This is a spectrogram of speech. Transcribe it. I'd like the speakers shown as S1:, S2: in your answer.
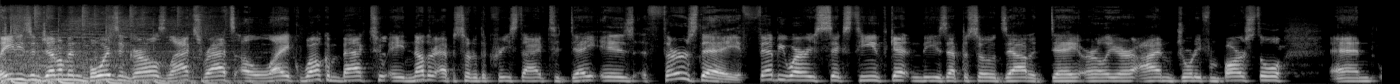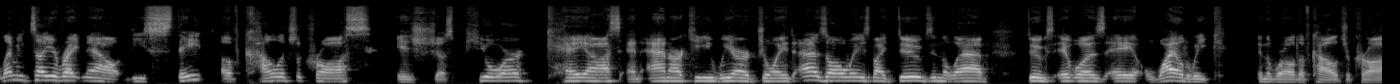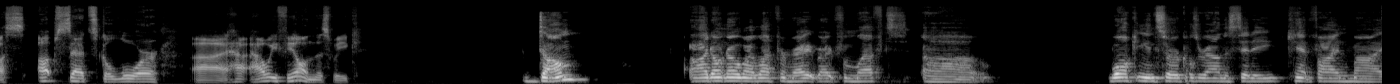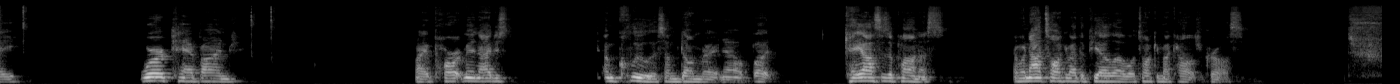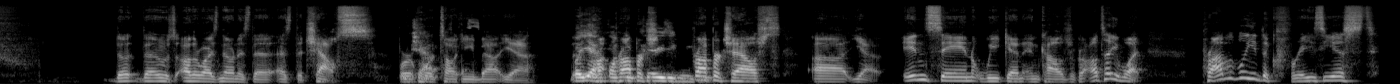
S1: Ladies and gentlemen, boys and girls, lax rats alike, welcome back to another episode of the Crease Dive. Today is Thursday, February 16th, getting these episodes out a day earlier. I'm Jordy from Barstool, and let me tell you right now the state of college lacrosse is just pure chaos and anarchy. We are joined, as always, by Dukes in the lab. Dukes, it was a wild week in the world of college lacrosse, upsets galore. Uh, how, how are we feeling this week?
S2: Dumb. I don't know my left from right, right from left. Uh, walking in circles around the city. Can't find my work. Can't find my apartment. I just, I'm clueless. I'm dumb right now. But chaos is upon us. And we're not talking about the PLL. We're talking about college lacrosse.
S1: The, those otherwise known as the as the chouse we're, we're talking about yeah.
S2: But yeah
S1: pro- proper proper chouse uh yeah. Insane weekend in college lacrosse i'll tell you what probably the craziest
